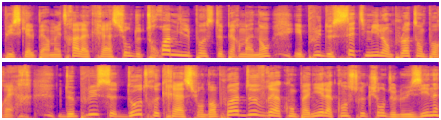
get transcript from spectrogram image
puisqu'elle permettra la création de 3000 postes permanents et plus de 7000 emplois temporaires. De plus, d'autres créations d'emplois devraient accompagner la construction de l'usine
